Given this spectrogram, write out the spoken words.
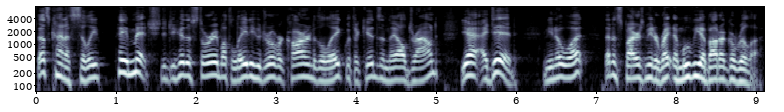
That's kind of silly. Hey, Mitch, did you hear the story about the lady who drove her car into the lake with her kids and they all drowned? Yeah, I did. And you know what? That inspires me to write a movie about a gorilla.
